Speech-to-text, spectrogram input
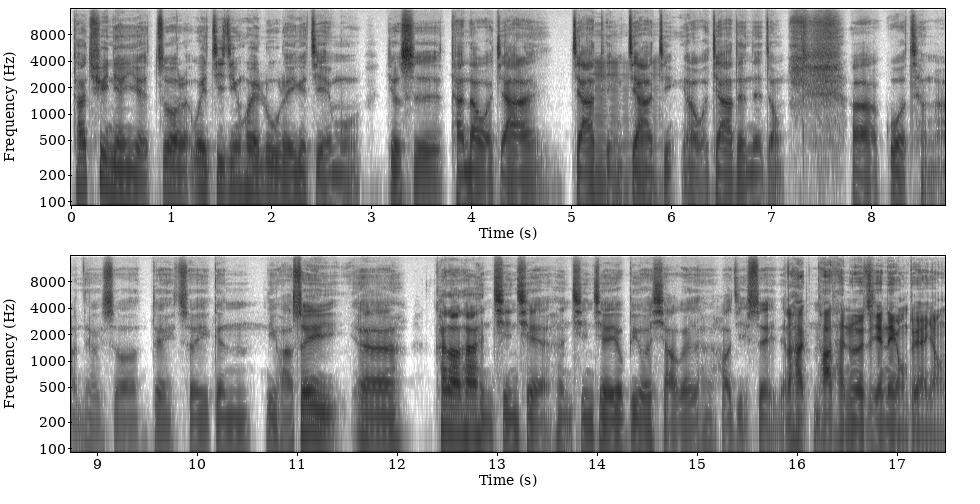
他去年也做了为基金会录了一个节目，就是谈到我家家庭家境啊，我家的那种呃过程啊，就是说对，所以跟丽华，所以呃。看到他很亲切，很亲切，又比我小个好几岁。那他他谈论的这些内容，对来讲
